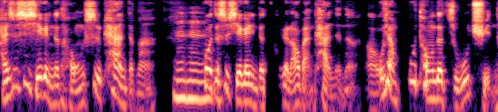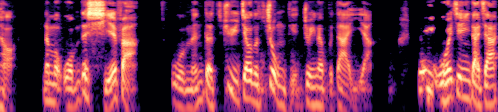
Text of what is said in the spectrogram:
还是是写给你的同事看的吗？嗯哼，或者是写给你的这个老板看的呢？啊，我想不同的族群哈，那么我们的写法，我们的聚焦的重点就应该不大一样。所以我会建议大家，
